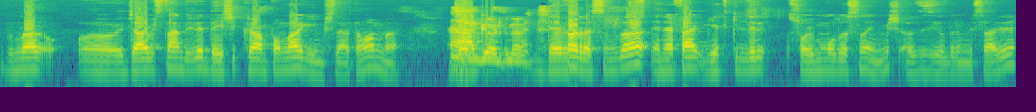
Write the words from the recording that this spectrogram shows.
Bunlar e, Jarvis Landry ile değişik kramponlar giymişler tamam mı? Ha gördüm evet. Devre arasında NFL yetkilileri soyunma odasına inmiş Aziz Yıldırım misali.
